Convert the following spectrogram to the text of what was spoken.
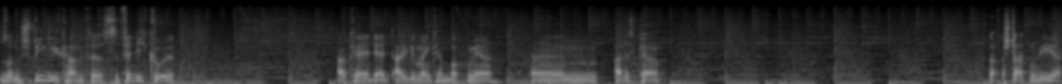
so ein Spiegelkampf ist. Finde ich cool. Okay, der hat allgemein keinen Bock mehr. Ähm, alles klar. So, starten wir.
